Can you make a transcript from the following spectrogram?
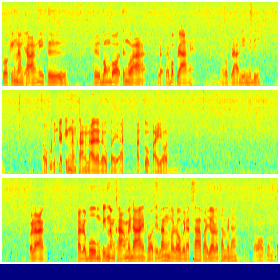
ตัวกิ้งนำค้างนี่คือ คือบ้องเบาะถึงว่าระบบรางไงระบบรางดีไม่ดี เราฝืนจะกิ้งนำค้างได้แล้วเราค่อยอัดอัดตัวไปลายยอดเวลาพอเราบูมกิ้งนำค้างไม่ได้ พอทีหลังพอเราไปรักษาปลายยอดเราทำไม่ได้ก็ผมส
